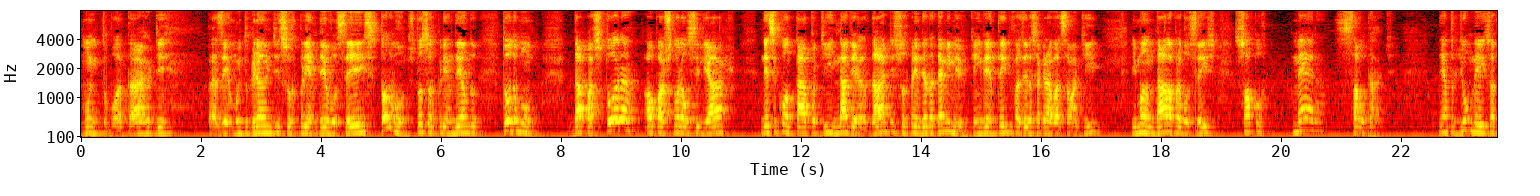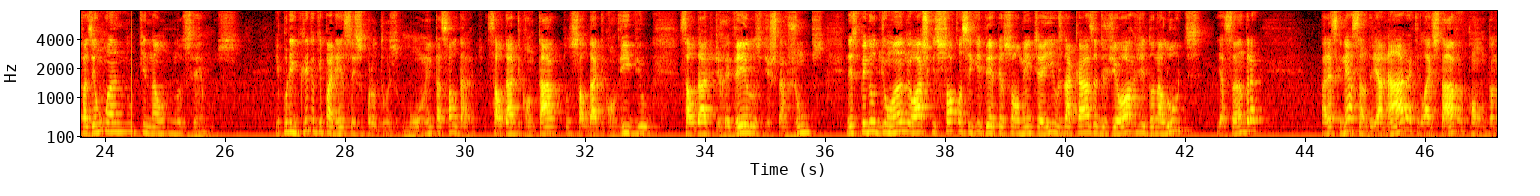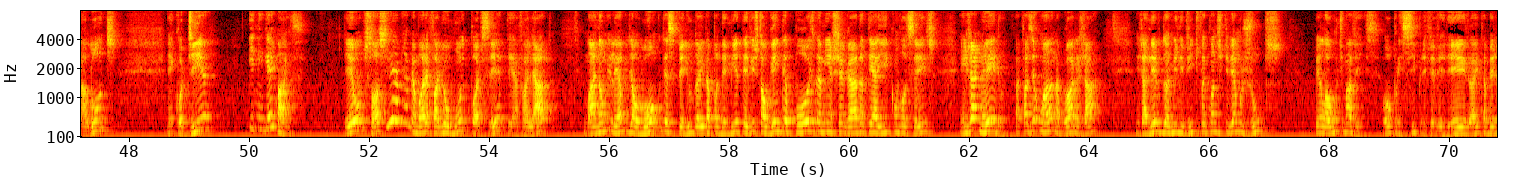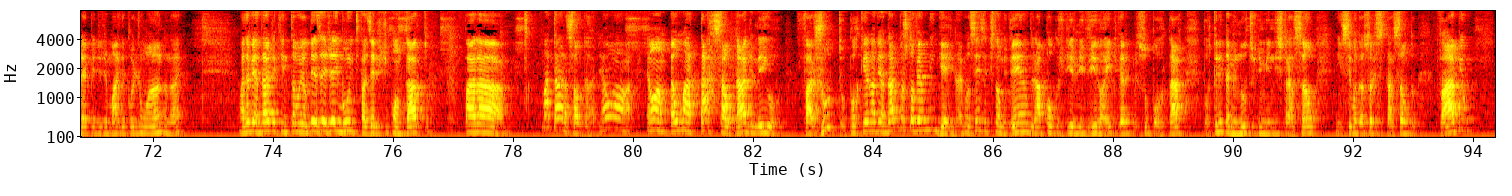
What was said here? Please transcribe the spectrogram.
Muito boa tarde. Prazer muito grande surpreender vocês, todo mundo. Estou surpreendendo todo mundo, da pastora ao pastor auxiliar, nesse contato aqui, na verdade, surpreendendo até mim mesmo, que inventei de fazer essa gravação aqui e mandá-la para vocês só por mera saudade. Dentro de um mês vai fazer um ano que não nos vemos. E por incrível que pareça, isso produz muita saudade. Saudade de contato, saudade de convívio, saudade de revê-los, de estar juntos. Nesse período de um ano, eu acho que só consegui ver pessoalmente aí os da casa do George, Dona Lourdes e a Sandra. Parece que nem a Sandra, e a Nara, que lá estava com Dona Lourdes, em Cotia, e ninguém mais. Eu, só se a minha memória falhou muito, pode ser, tenha falhado, mas não me lembro de ao longo desse período aí da pandemia ter visto alguém depois da minha chegada até aí com vocês em janeiro. Vai fazer um ano agora já. Em janeiro de 2020 foi quando estivemos juntos pela última vez, ou princípio de fevereiro, aí também já é pedir demais depois de um ano, não é? Mas a verdade é que então eu desejei muito fazer este contato para matar a saudade. É, uma, é, uma, é um matar saudade meio fajuto, porque na verdade não estou vendo ninguém, não é? Vocês é que estão me vendo, há poucos dias me viram aí, tiveram que me suportar por 30 minutos de ministração em cima da solicitação do Fábio,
